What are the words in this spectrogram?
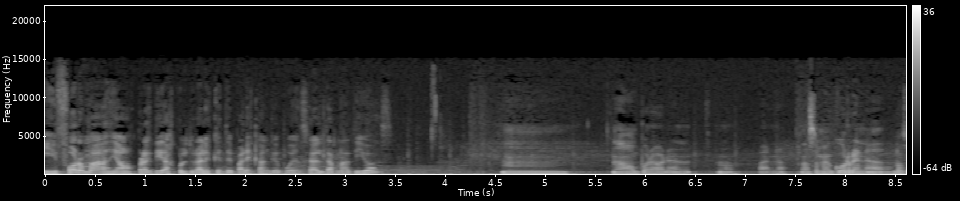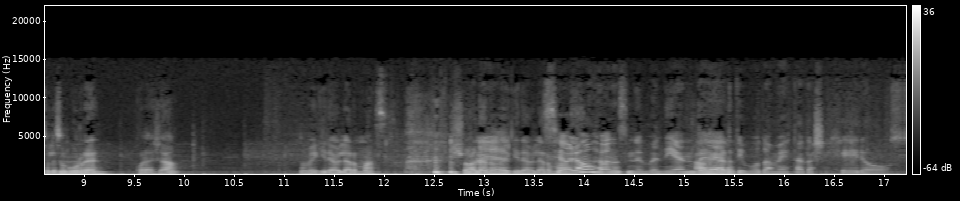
¿Y formas, digamos, prácticas culturales que te parezcan que pueden ser alternativas? Mm, no, por ahora no, bueno, no se me ocurre nada. ¿No se les ocurre por allá? No me quiere hablar más. Joana no me quiere hablar Si más. hablamos de bandas independientes, tipo también está Callejeros,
